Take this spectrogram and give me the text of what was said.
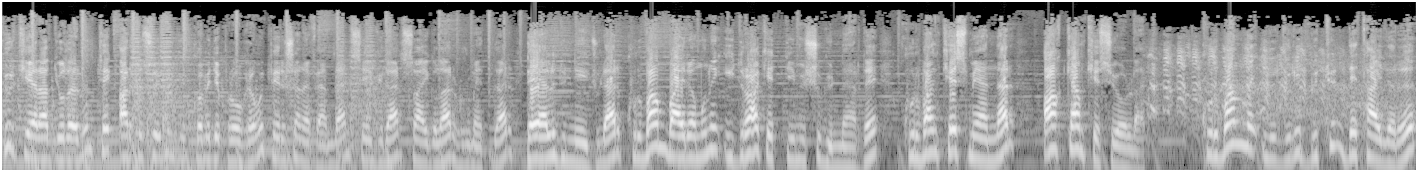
Türkiye radyolarının tek arkası öbür gün komedi programı Perişan FM'den sevgiler, saygılar, hürmetler. Değerli dinleyiciler, Kurban Bayramı'nı idrak ettiğimiz şu günlerde kurban kesmeyenler ahkam kesiyorlar. Kurbanla ilgili bütün detayları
